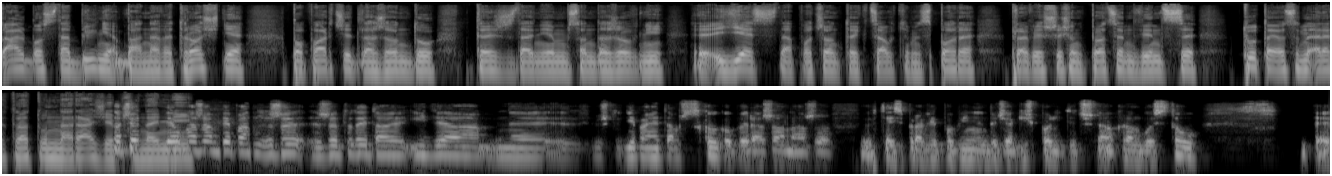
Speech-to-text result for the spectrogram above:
albo stabilnie, ba nawet rośnie. Poparcie dla rządu też zdaniem sondażowni y, jest na początek całkiem spore, prawie 60%, więc y, tutaj oceny elektoratu na razie Znaczy, ja przynajmniej uważam, wie pan, że, że tutaj ta idea, e, już nie pamiętam przez kogo wyrażona, że w, tej sprawie powinien być jakiś polityczny okrągły stół, e, e,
